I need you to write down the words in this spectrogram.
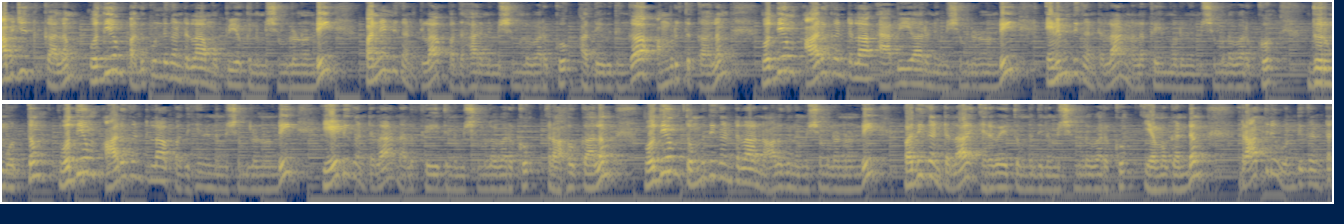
అభిజిత్ కాలం ఉదయం పదకొండు గంటల ముప్పై ఒక్క నిమిషముల నుండి పన్నెండు గంటల పదహారు నిమిషముల వరకు. అదేవిధంగా అమృత కాలం ఉదయం ఆరు గంటల యాభై ఆరు నిమిషముల నుండి ఎనిమిది గంటల నలభై మూడు నిమిషముల వరకు. దుర్ముహూర్తం ఉదయం ఆరు గంటల పదిహేను నిమిషముల నుండి ఏడు గంటల నలభై ఐదు నిమిషముల వరకు. రాహుకాలం ఉదయం తొమ్మిది గంటల నాలుగు నిమిషముల నుండి పది గంటల ఇరవై తొమ్మిది నిమిషముల వరకు యమగండం రాత్రి ఒంటి గంట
